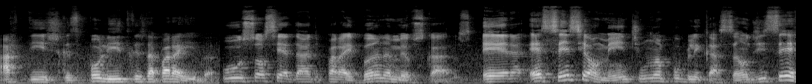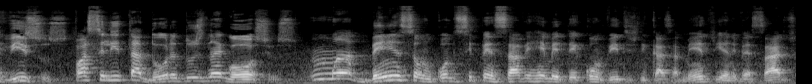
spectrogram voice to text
artísticas, políticas da Paraíba. O Sociedade Paraibana, meus caros, era essencialmente uma publicação de serviços, facilitadora dos negócios. Uma bênção quando se pensava em remeter convites de casamento e aniversários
